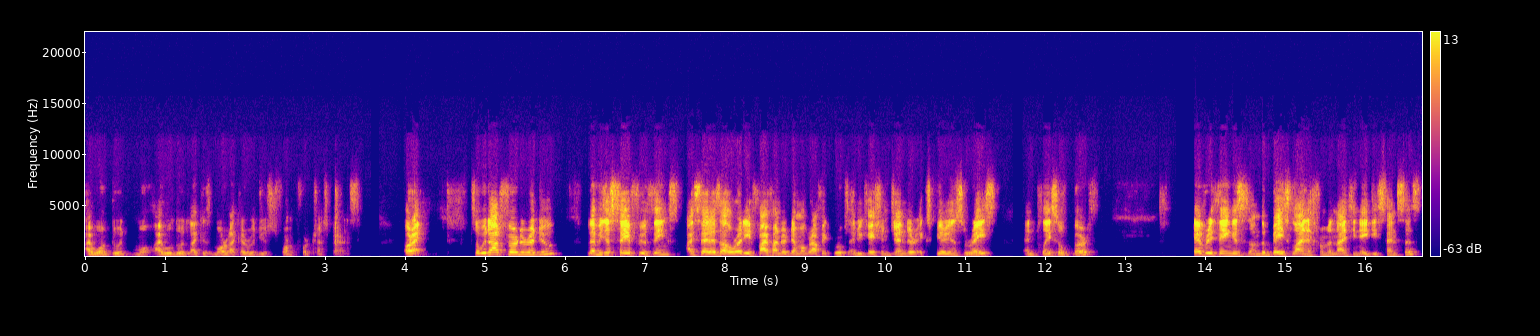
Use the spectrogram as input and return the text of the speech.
I won't do it more, I will do it like it's more like a reduced form for transparency. All right, so without further ado, let me just say a few things. I said as already 500 demographic groups, education, gender, experience, race, and place of birth. Everything is on the baseline is from the 1980 census.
